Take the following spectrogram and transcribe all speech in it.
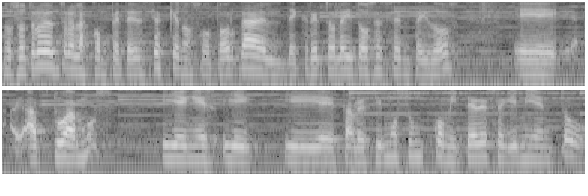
Nosotros dentro de las competencias que nos otorga el decreto ley 262, eh, actuamos y, y establecimos un comité de seguimiento,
